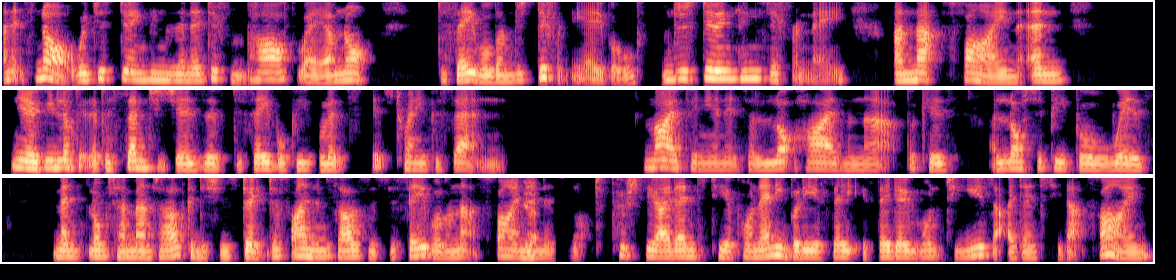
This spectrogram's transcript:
And it's not. We're just doing things in a different pathway. I'm not disabled i'm just differently abled. I'm just doing things differently and that's fine. And you know if you look at the percentages of disabled people it's it's 20% in my opinion it's a lot higher than that because a lot of people with men- long-term mental health conditions don't define themselves as disabled and that's fine and it's not to push the identity upon anybody if they if they don't want to use that identity that's fine.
